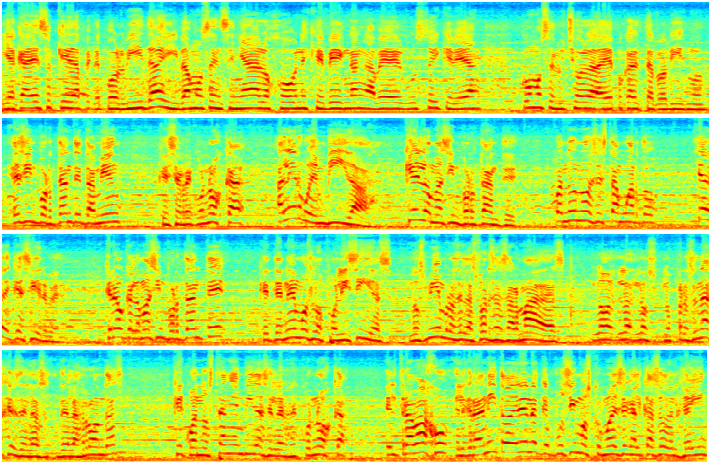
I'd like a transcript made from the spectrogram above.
y acá eso queda por vida y vamos a enseñar a los jóvenes que vengan a ver el busto y que vean cómo se luchó la época del terrorismo. Es importante también que se reconozca al héroe en vida. ¿Qué es lo más importante? Cuando uno está muerto, ¿ya de qué sirve? Creo que lo más importante que tenemos los policías, los miembros de las Fuerzas Armadas, los, personajes de las, de las rondas, que cuando están en vida se les reconozca el trabajo, el granito de arena que pusimos, como es en el caso del GEIN,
